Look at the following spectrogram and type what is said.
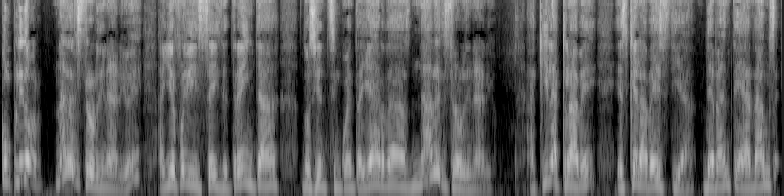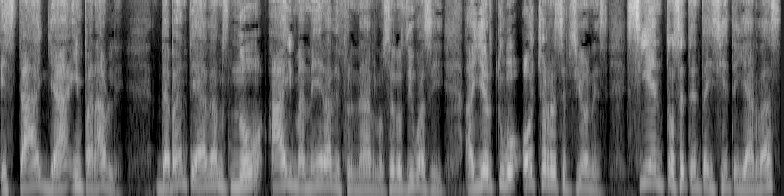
cumplidor, nada extraordinario. ¿eh? Ayer fue 16 de 30, 250 yardas, nada extraordinario. Aquí la clave es que la bestia Devante Adams está ya imparable. Devante Adams no hay manera de frenarlo, se los digo así. Ayer tuvo 8 recepciones, 177 yardas,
